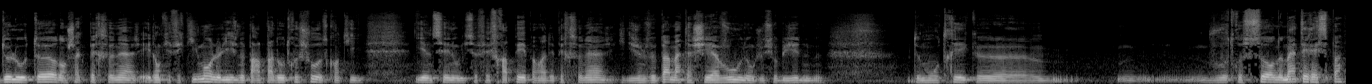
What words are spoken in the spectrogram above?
de l'auteur dans chaque personnage. Et donc effectivement, le livre ne parle pas d'autre chose. Quand il, y a une scène où il se fait frapper par un des personnages et qui dit je ne veux pas m'attacher à vous, donc je suis obligé de montrer que euh, votre sort ne m'intéresse pas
